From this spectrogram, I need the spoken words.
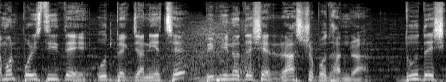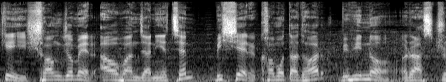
এমন পরিস্থিতিতে উদ্বেগ জানিয়েছে বিভিন্ন দেশের রাষ্ট্রপ্রধানরা। দু দেশকেই সংযমের আহ্বান জানিয়েছেন বিশ্বের ক্ষমতাধর বিভিন্ন রাষ্ট্র।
